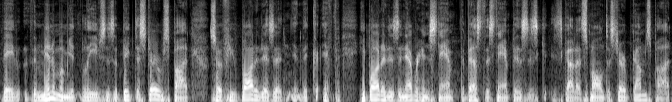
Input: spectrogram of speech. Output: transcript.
they the minimum it leaves is a big disturb spot. So if you bought it as a if he bought it as an Everhinge stamp, the best the stamp is is it's got a small disturb gum spot.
